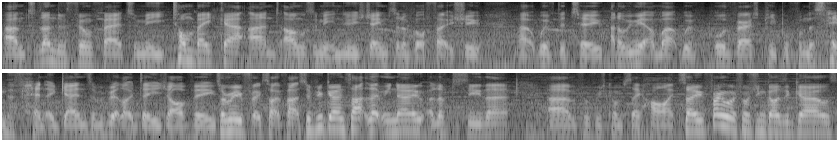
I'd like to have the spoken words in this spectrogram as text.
um, to London Film Fair to meet Tom Baker and I'm also meeting Louise Jameson. I've got a photo shoot uh, with the two and I'll be meeting up with all the various people from the same event again, so a bit like deja vu. So I'm really excited for that. So if you're going to that, let me know. I'd love to see you there. Um, feel free to come say hi. So thank you very much for watching guys and girls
